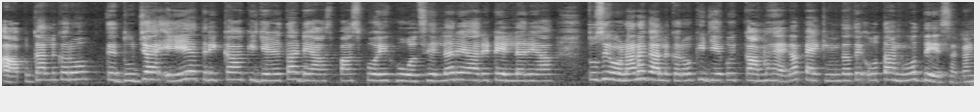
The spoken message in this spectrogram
ਆਪ ਗੱਲ ਕਰੋ ਤੇ ਦੂਜਾ ਇਹ ਹੈ ਤਰੀਕਾ ਕਿ ਜਿਹੜੇ ਤੁਹਾਡੇ ਆਸ-ਪਾਸ ਕੋਈ ਹੋਲਸੇਲਰ ਆ ਰਿਟੇਲਰ ਆ, ਤੁਸੀਂ ਉਹਨਾਂ ਨਾਲ ਗੱਲ ਕਰੋ ਕਿ ਜੇ ਕੋਈ ਕੰਮ ਹੈਗਾ ਪੈਕਿੰਗ ਦਾ ਤੇ ਉਹ ਤੁਹਾਨੂੰ ਉਹ ਦੇ ਸਕਣ।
